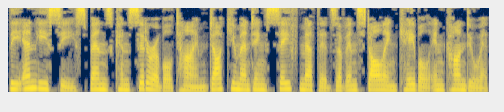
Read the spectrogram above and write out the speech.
The NEC spends considerable time documenting safe methods of installing cable in conduit,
